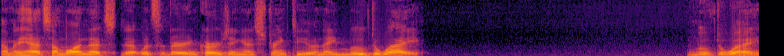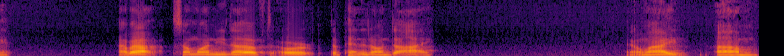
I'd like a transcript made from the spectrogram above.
How many had someone that's, that was very encouraging and strength to you and they moved away? They moved away. How about someone you loved or depended on die? You know, my um,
